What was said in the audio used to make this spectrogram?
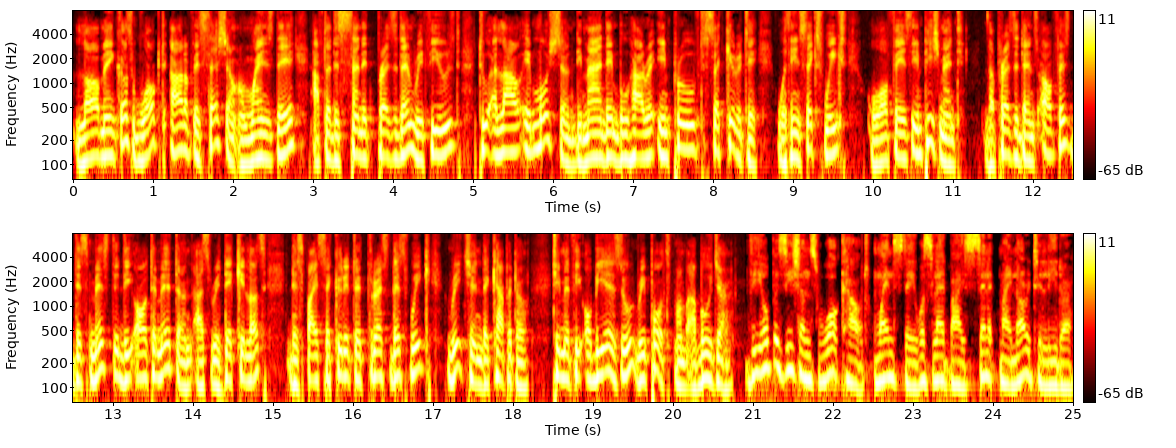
Lawmakers walked out of a session on Wednesday after the Senate president refused to allow a motion demanding Buhari improved security within six weeks or face impeachment. The president's office dismissed the ultimatum as ridiculous despite security threats this week reaching the capital. Timothy Obiezu reports from Abuja. The opposition's walkout Wednesday was led by Senate Minority Leader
